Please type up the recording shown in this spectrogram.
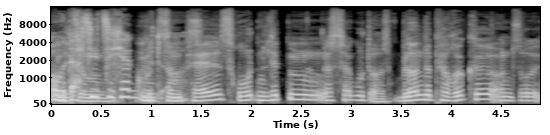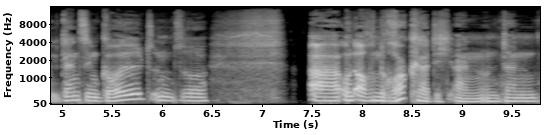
Oh, das so sieht einem- sicher gut Mit so einem aus. Pelz, roten Lippen, das sah gut aus. Blonde Perücke und so ganz in Gold und so. Ah, und auch einen Rock hatte ich an. Und dann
